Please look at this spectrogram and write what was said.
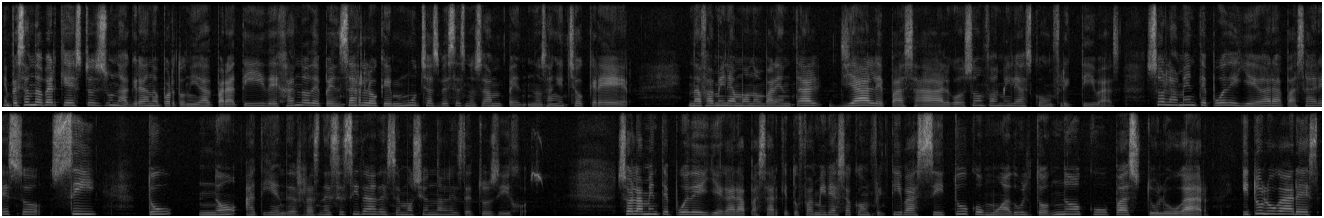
empezando a ver que esto es una gran oportunidad para ti, dejando de pensar lo que muchas veces nos han, nos han hecho creer. Una familia monoparental ya le pasa algo, son familias conflictivas. Solamente puede llegar a pasar eso si tú no atiendes las necesidades emocionales de tus hijos. Solamente puede llegar a pasar que tu familia sea conflictiva si tú como adulto no ocupas tu lugar. Y tu lugar es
